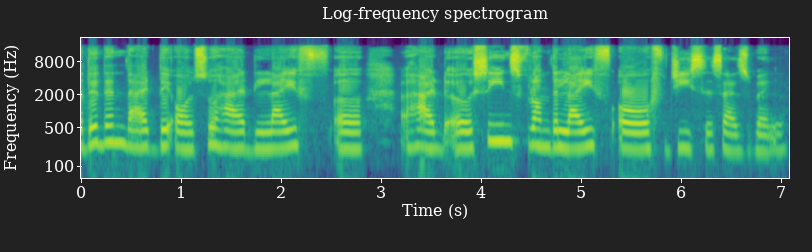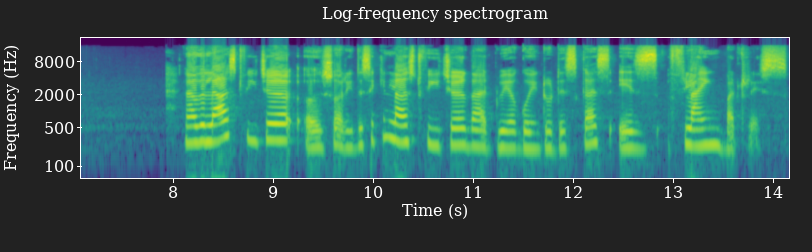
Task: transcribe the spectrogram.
other than that they also had life uh, had uh, scenes from the life of jesus as well. Now the last feature uh, sorry the second last feature that we are going to discuss is flying buttress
